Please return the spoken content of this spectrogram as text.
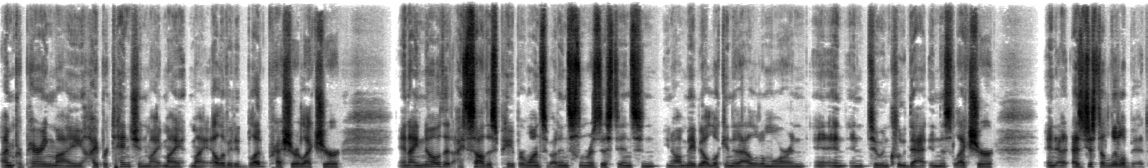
I'm preparing my hypertension, my my my elevated blood pressure lecture and I know that I saw this paper once about insulin resistance, and you know maybe I'll look into that a little more, and and and to include that in this lecture, and as just a little bit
